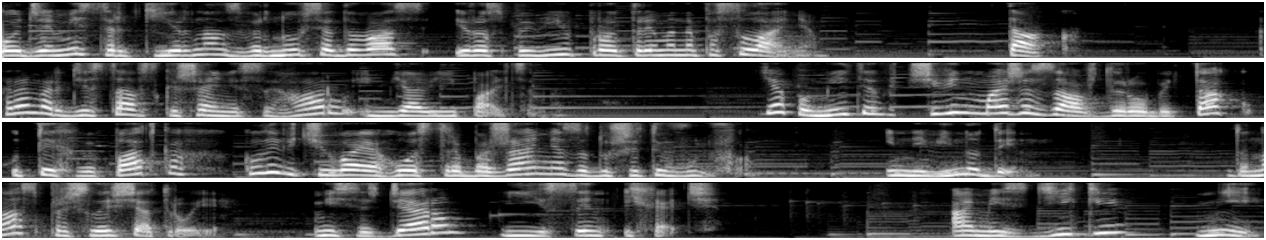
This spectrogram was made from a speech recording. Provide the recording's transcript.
Отже, містер Кірнан звернувся до вас і розповів про отримане посилання. Так. Кремер дістав з кишені сигару і м'яв її пальцями. Я помітив, що він майже завжди робить так у тих випадках, коли відчуває гостре бажання задушити вульфа. І не він один. До нас прийшли ще троє: місіс Джером, її син і Хетч. А міс Дікі ні.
